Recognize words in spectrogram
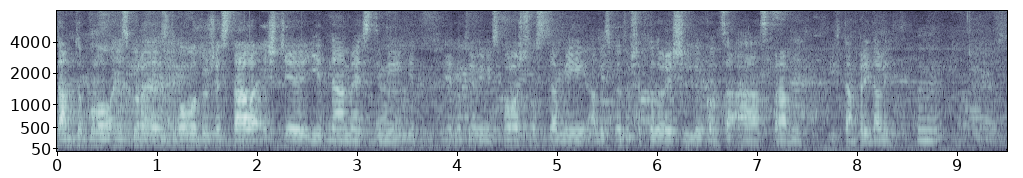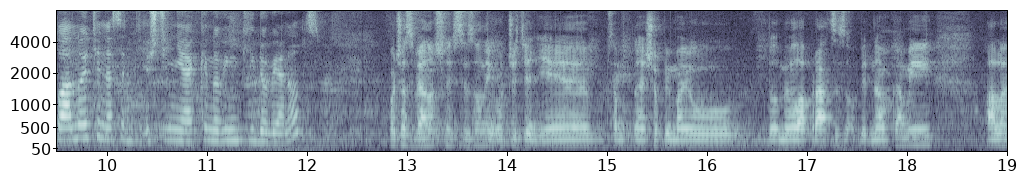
tam to bolo oneskorené z dôvodu, že stále ešte jednáme s tými jednotlivými spoločnosťami, aby sme to všetko doriešili dokonca a správne ich tam pridali. Mm-hmm. Plánujete nasadiť ešte nejaké novinky do Vianoc? Počas Vianočnej sezóny určite nie. Samotné shopy majú veľmi veľa práce s objednávkami ale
